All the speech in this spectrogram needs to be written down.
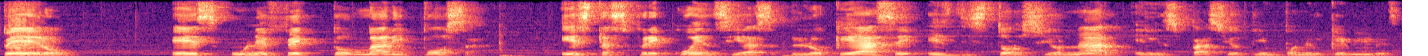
Pero es un efecto mariposa. Estas frecuencias lo que hace es distorsionar el espacio-tiempo en el que vives.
